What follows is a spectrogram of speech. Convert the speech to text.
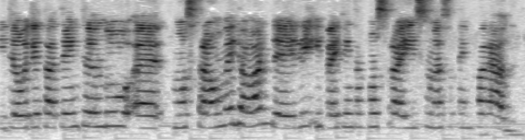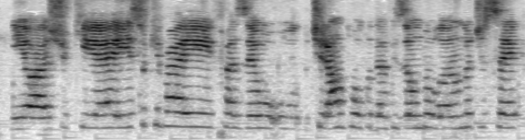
então ele está tentando é, mostrar o melhor dele e vai tentar mostrar isso nessa temporada. E eu acho que é isso que vai fazer o, o tirar um pouco da visão do Lando de ser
